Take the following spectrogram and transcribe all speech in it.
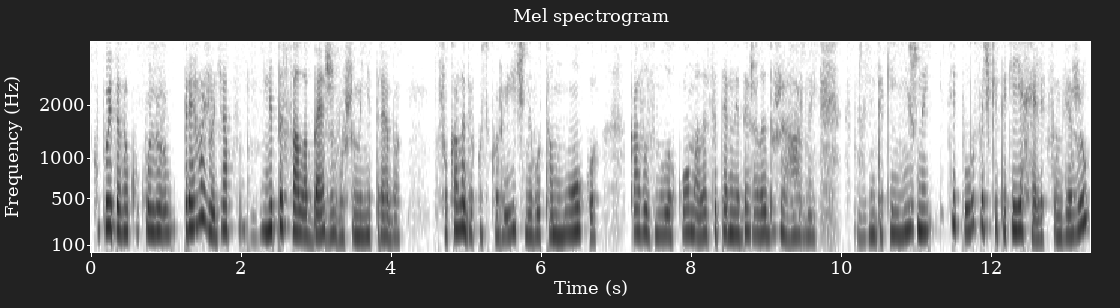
купити таку кольору пряжу, я б не писала бежеву, що мені треба. Шукала б якусь коричневу, там моко, каву з молоком, але це темний беж, але дуже гарний. Знаю, він такий ніжний. І ці полосочки такі я хеліксом в'яжу.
